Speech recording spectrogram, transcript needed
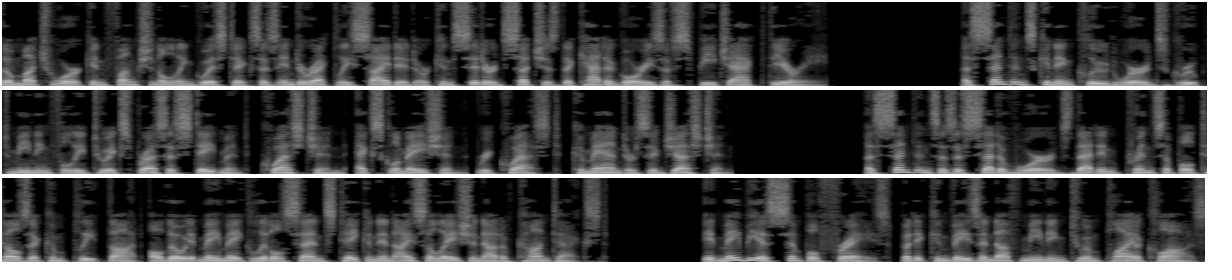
though much work in functional linguistics is indirectly cited or considered such as the categories of speech-act theory. A sentence can include words grouped meaningfully to express a statement, question, exclamation, request, command or suggestion. A sentence is a set of words that in principle tells a complete thought although it may make little sense taken in isolation out of context. It may be a simple phrase, but it conveys enough meaning to imply a clause,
